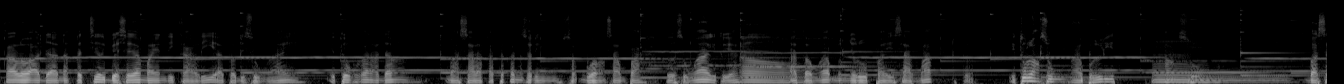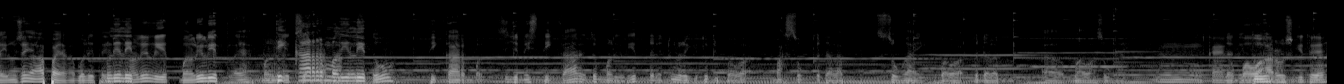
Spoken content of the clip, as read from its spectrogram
kalau ada anak kecil biasanya main di kali atau di sungai itu kan kadang masyarakatnya kan sering buang sampah ke sungai gitu ya Oh. atau enggak menyerupai samak gitu itu langsung ngabelit Hmm. langsung bahasa Indonesia apa ya ngabelit ya Melilit. melilit. melilit lah ya melilit Tikar melilit. itu tikar sejenis tikar itu melilit dan itu dari itu dibawa masuk ke dalam sungai ke bawah ke dalam eh, bawah sungai Hmm, kayak Dan ke bawah itu- arus gitu ya.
